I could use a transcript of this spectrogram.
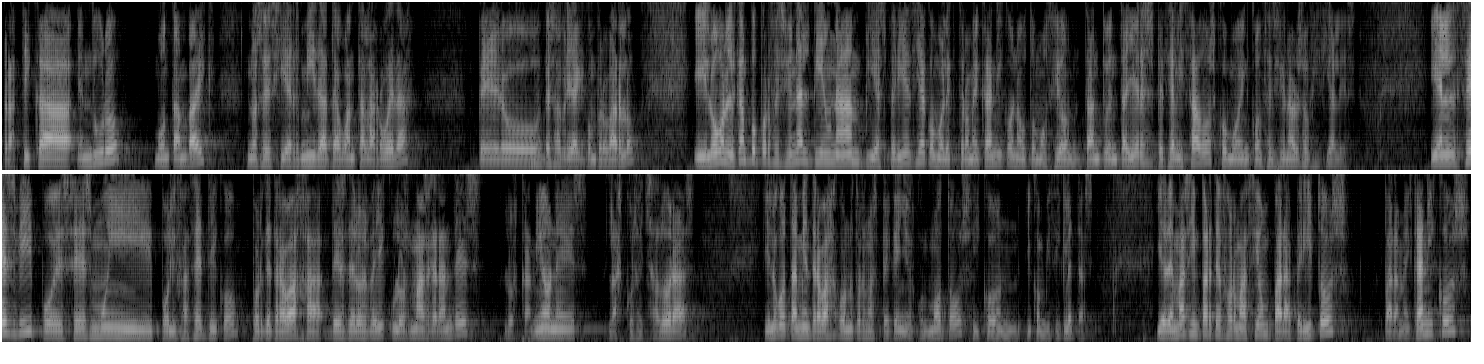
Practica enduro, mountain bike. No sé si Hermida te aguanta la rueda, pero mm. eso habría que comprobarlo. Y luego en el campo profesional tiene una amplia experiencia como electromecánico en automoción, tanto en talleres especializados como en concesionarios oficiales. Y en el CESBI, pues es muy polifacético porque trabaja desde los vehículos más grandes, los camiones, las cosechadoras, y luego también trabaja con otros más pequeños, con motos y con, y con bicicletas. Y además imparte formación para peritos, para mecánicos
